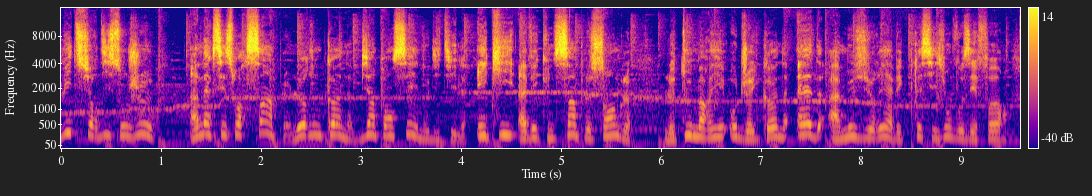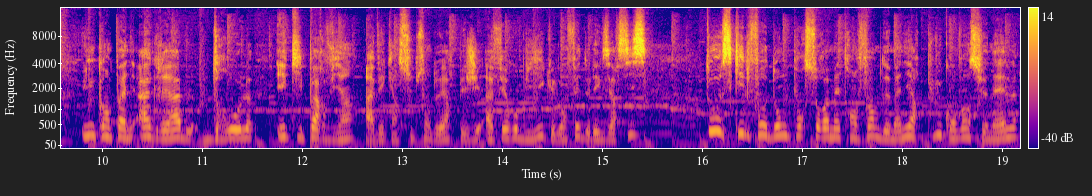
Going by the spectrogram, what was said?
8 sur 10 au jeu. Un accessoire simple, le Rincon, bien pensé, nous dit-il, et qui, avec une simple sangle, le tout marié au Joy-Con, aide à mesurer avec précision vos efforts. Une campagne agréable, drôle, et qui parvient, avec un soupçon de RPG, à faire oublier que l'on fait de l'exercice tout ce qu'il faut donc pour se remettre en forme de manière plus conventionnelle,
